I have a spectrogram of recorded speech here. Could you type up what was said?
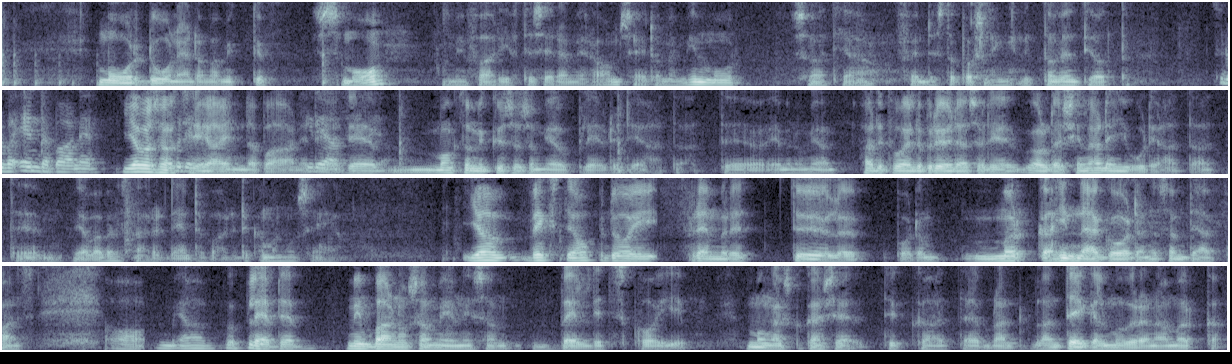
mor dog när de var mycket små. Min far gifte sig mer om sig då med min mor så att jag föddes då på slängen 1958. Så du var enda barnet? Jag var så att säga enda barnet. Det, det är mångt och mycket så som jag upplevde det. Att, att, äh, även om jag hade två äldre bröder så det åldersskillnaden gjorde att, att äh, jag var väl snarare det enda barnet, det kan man nog säga. Jag växte upp då i främre Tölö på de mörka innergårdarna som där fanns. Och jag upplevde min barndom som som väldigt skojig Många skulle kanske tycka att bland, bland tegelmurarna och mörka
